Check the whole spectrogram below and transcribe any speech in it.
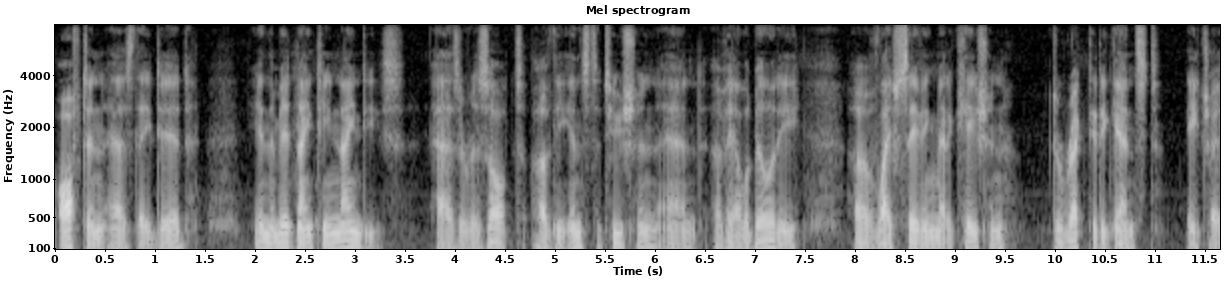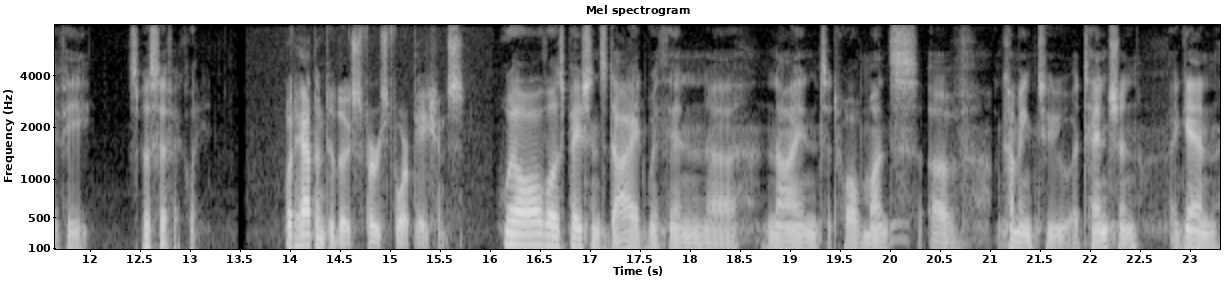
often as they did in the mid 1990s as a result of the institution and availability of life saving medication directed against HIV specifically. What happened to those first four patients? Well, all those patients died within uh, 9 to 12 months of coming to attention. Again,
